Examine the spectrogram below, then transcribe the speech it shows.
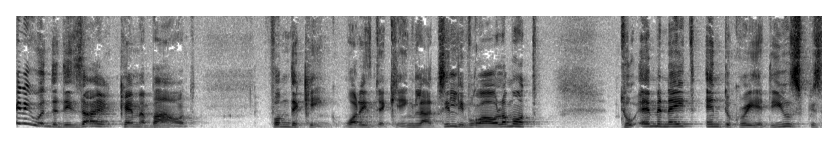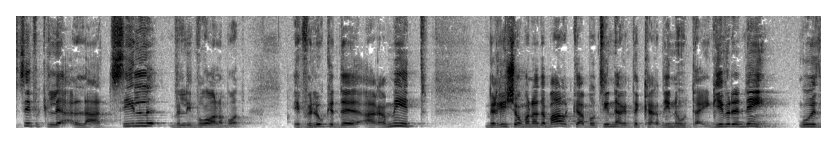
Meaning when the desire came about from the king. What is the king? להציל לברוא העולמות to emanate and to create. He used specifically להציל ולברוא עולמות. If you look at the Aramit, בריש אומנה דמלכה, בוצינה דקרדינותא. He give it a name. Who is,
